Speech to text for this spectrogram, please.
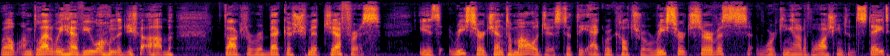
Well, I'm glad we have you on the job, Dr. Rebecca Schmidt Jeffris is research entomologist at the Agricultural Research Service, working out of Washington State,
